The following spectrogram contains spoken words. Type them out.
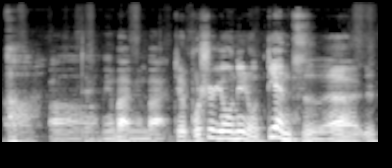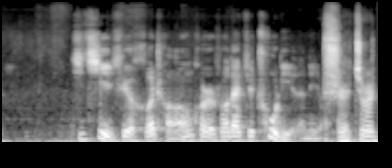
啊，啊对，明白明白，就不是用那种电子呃机器去合成，或者说再去处理的那种，是就是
